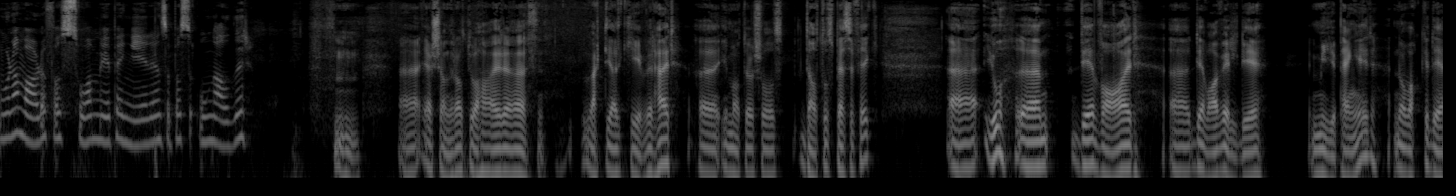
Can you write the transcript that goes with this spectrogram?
Hvordan var det å få så mye penger i en såpass ung alder? Jeg skjønner at du har vært i arkiver her, uh, i og med at du er så datospesifikk. Uh, jo, uh, det var, det var veldig mye penger. Nå var ikke det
